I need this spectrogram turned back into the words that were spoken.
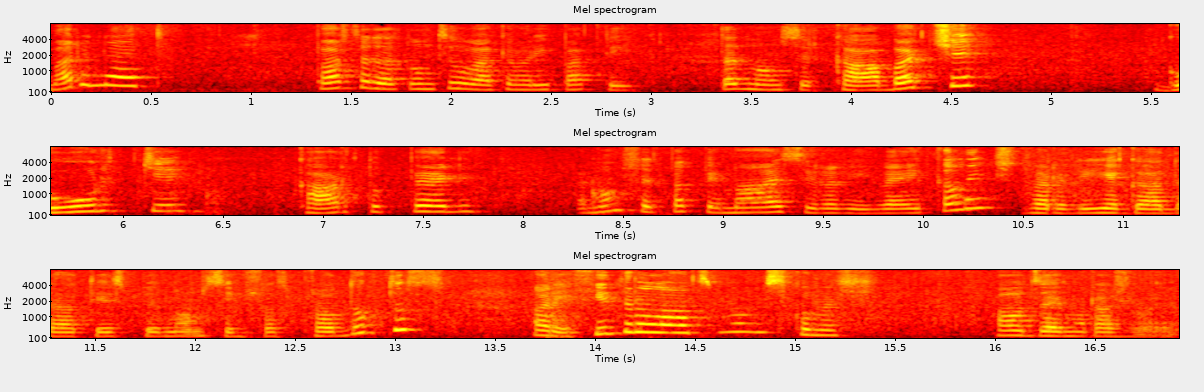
marinēt, pārstrādāt, un cilvēkiem arī patīk. Tad mums ir kābači, gurķi, kartupeļi. Mums šeit pat pie mājas ir arī veikaliņš. Var arī iegādāties pie mums šos produktus. Arī hidrolāts, nu, viss, ko mēs audzējam un ražojam.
